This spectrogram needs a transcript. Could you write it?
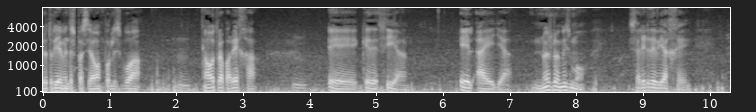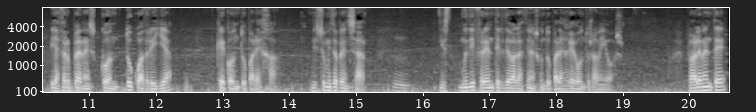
el otro día mientras paseábamos por Lisboa a otra pareja eh, que decía él a ella, no es lo mismo salir de viaje y hacer planes con tu cuadrilla que con tu pareja. Y eso me hizo pensar, y es muy diferente ir de vacaciones con tu pareja que con tus amigos. Probablemente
